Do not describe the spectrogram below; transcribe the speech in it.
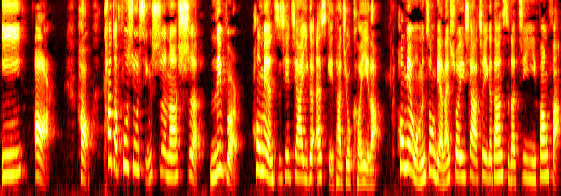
e r。好，它的复数形式呢是 liver，后面直接加一个 s 给它就可以了。后面我们重点来说一下这一个单词的记忆方法。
